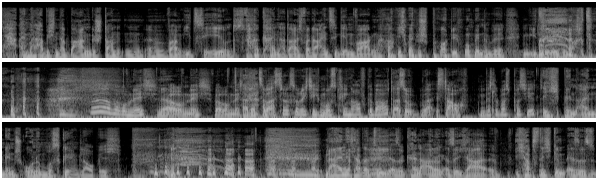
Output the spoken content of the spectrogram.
ja, einmal habe ich in der Bahn gestanden, äh, war im ICE und es war keiner da. Ich war der Einzige im Wagen, habe ich meine Sportübungen im, im ICE gemacht. Ja, warum nicht? Ja. Warum nicht? Warum nicht? Er Aber hast du auch so richtig Muskeln aufgebaut? Also ist da auch ein bisschen was passiert? Ich bin ein Mensch ohne Muskeln, glaube ich. Nein, ich habe natürlich, also keine Ahnung, also ja, ich habe es nicht, also es,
